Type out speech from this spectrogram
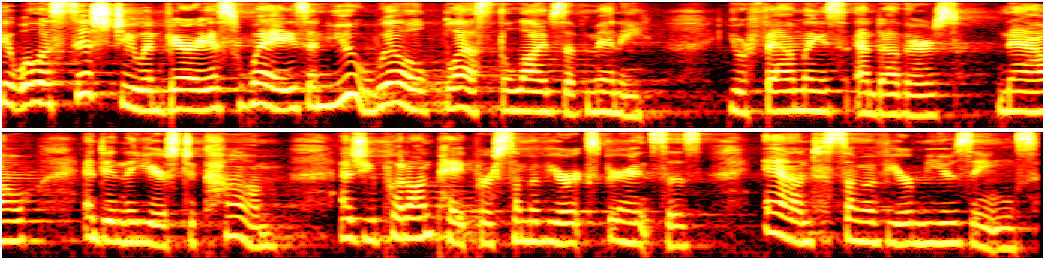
It will assist you in various ways, and you will bless the lives of many, your families and others, now and in the years to come, as you put on paper some of your experiences and some of your musings.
